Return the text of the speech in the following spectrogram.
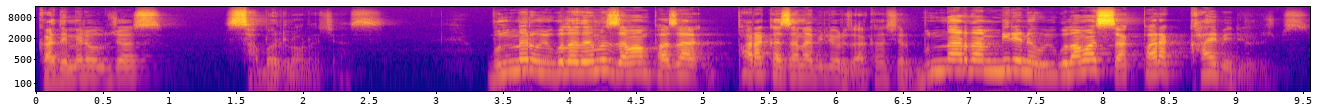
Kademeli olacağız. Sabırlı olacağız. Bunları uyguladığımız zaman pazar, para kazanabiliyoruz arkadaşlar. Bunlardan birini uygulamazsak para kaybediyoruz biz.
